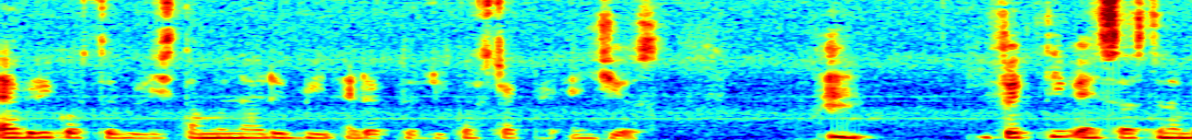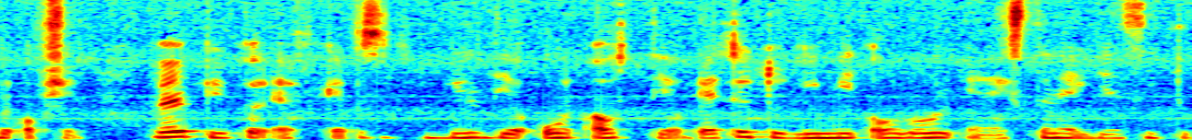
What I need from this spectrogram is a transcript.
every coastal village Tamil Nadu being adapted reconstruct by NGOs. Effective and sustainable option. Where people have capacity to build their own house, they are better to limit or role an external agency to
